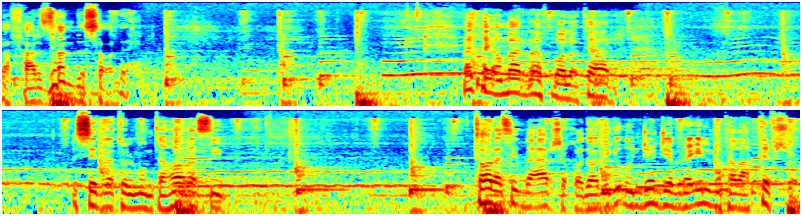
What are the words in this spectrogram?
و فرزند صالح. بعد پیامبر رفت بالاتر. به صدرت المنتها رسید. تا رسید به عرش خدا. دیگه اونجا جبرائیل متوقف شد.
